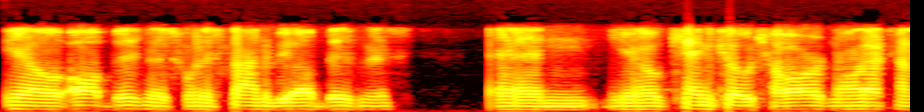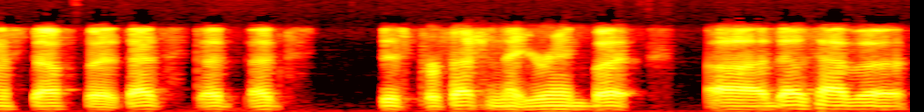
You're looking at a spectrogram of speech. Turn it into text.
you know all business when it's time to be all business and you know can coach hard and all that kind of stuff. But that's that that's this profession that you're in. But uh, does have a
